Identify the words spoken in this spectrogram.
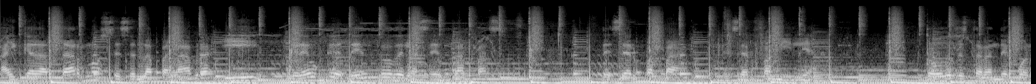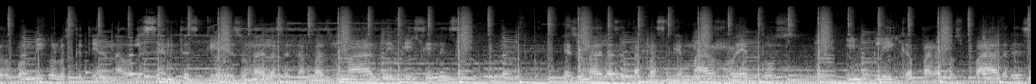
hay que adaptarnos, esa es la palabra, y creo que dentro de las etapas de ser papá, de ser familia, todos estarán de acuerdo conmigo, los que tienen adolescentes, que es una de las etapas más difíciles, es una de las etapas que más retos implica para los padres,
